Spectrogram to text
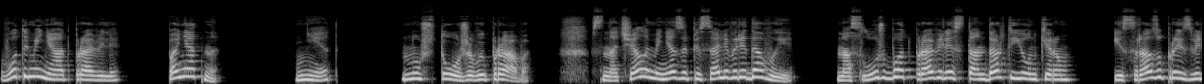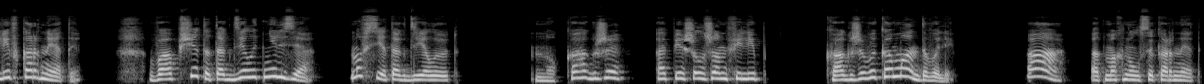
Вот и меня отправили. Понятно? Нет. Ну что же вы правы. Сначала меня записали в рядовые, на службу отправили стандарт юнкером и сразу произвели в корнеты. Вообще-то так делать нельзя, но все так делают. Но как же, опешил Жан-Филипп, как же вы командовали? А, отмахнулся корнет,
